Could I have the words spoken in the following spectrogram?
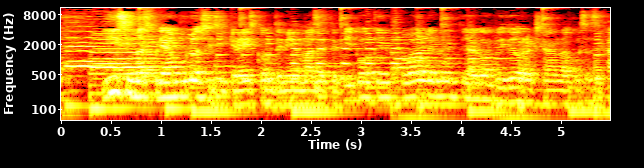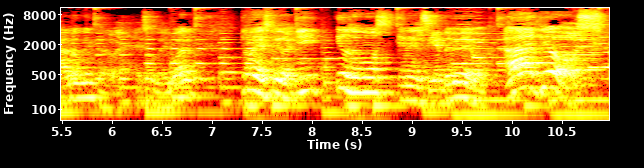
Y sin más preámbulos, y si queréis contenido más de este tipo, que probablemente haga un video reaccionando a cosas de Halloween, pero eso da igual. Yo me despido aquí y nos vemos en el siguiente video. ¡Adiós!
